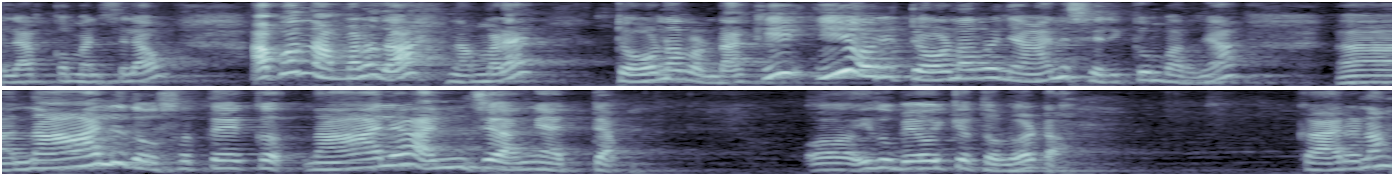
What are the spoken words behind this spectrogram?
എല്ലാവർക്കും മനസ്സിലാവും. അപ്പോൾ നമ്മളിതാ നമ്മുടെ ടോണർ ഉണ്ടാക്കി. ഈ ഒരു ടോണർ ഞാൻ ശരിക്കും പറഞ്ഞ നാല് ദിവസത്തേക്ക് നാല് അഞ്ച് അങ്ങേ അറ്റം ഇത് ഉപയോഗിക്കത്തുള്ളൂ കേട്ടോ. കാരണം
